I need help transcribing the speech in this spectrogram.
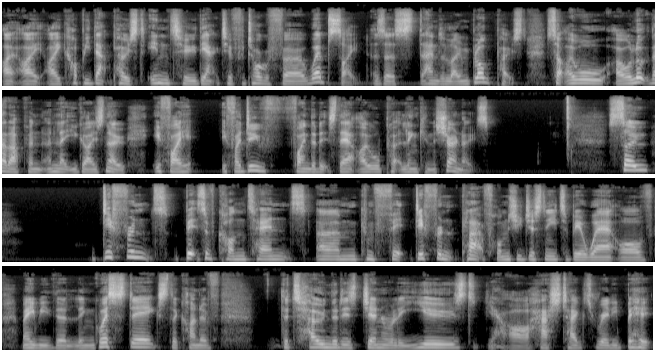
I, I, I, copied that post into the active photographer website as a standalone blog post. So I will I will look that up and, and let you guys know. If I if I do find that it's there, I will put a link in the show notes. So different bits of content um, can fit different platforms. You just need to be aware of maybe the linguistics, the kind of the tone that is generally used. Yeah, our hashtags really big.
